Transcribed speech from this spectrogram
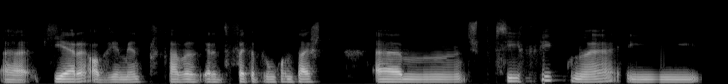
uh, que era, obviamente, porque estava, era feita por um contexto um, específico, não é? E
